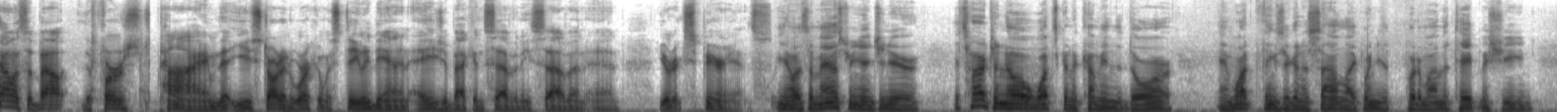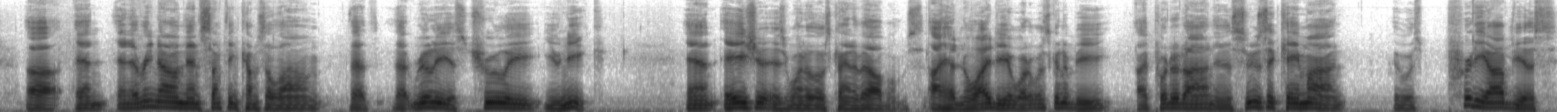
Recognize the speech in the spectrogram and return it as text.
tell us about the first time that you started working with Steely Dan in Aja back in 77 and your experience? You know, as a mastering engineer, it's hard to know what's going to come in the door and what things are going to sound like when you put them on the tape machine. Uh, and, and every now and then something comes along that, that really is truly unique. And Aja is one of those kind of albums. I had no idea what it was going to be. I put it on, and as soon as it came on, it was pretty obvious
